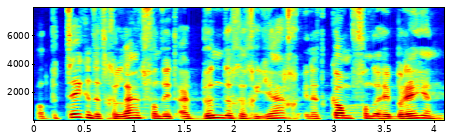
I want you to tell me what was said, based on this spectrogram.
Wat betekent het geluid van dit uitbundige gejuich in het kamp van de Hebreeën?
